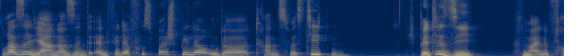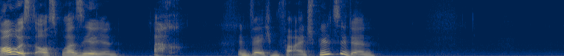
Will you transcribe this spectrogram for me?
Brasilianer sind entweder Fußballspieler oder Transvestiten. Ich bitte Sie, meine Frau ist aus Brasilien. Ach, in welchem Verein spielt sie denn?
